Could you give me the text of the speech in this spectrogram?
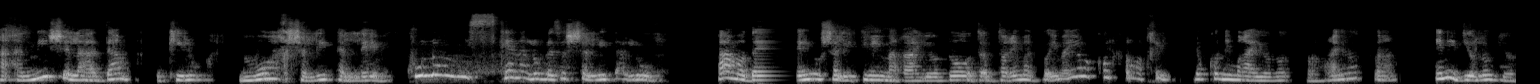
האני של האדם הוא כאילו מוח שליט הלב, כולו מסכן עלוב, איזה שליט עלוב. פעם עוד היינו שליטים עם הרעיונות, הדברים הגבוהים, היום הכל כבר מתחיל, לא קונים רעיונות כבר, רעיונות כבר, אין אידיאולוגיות,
